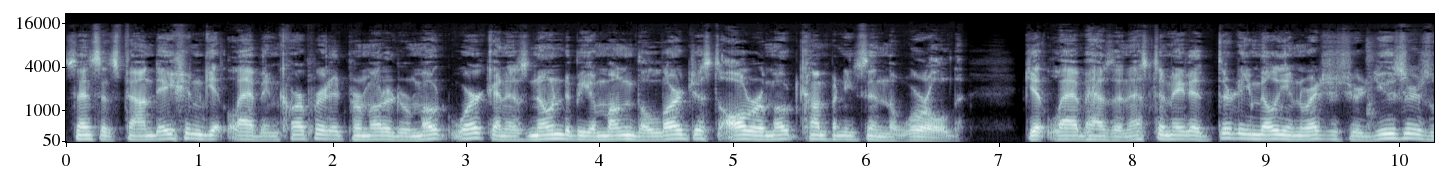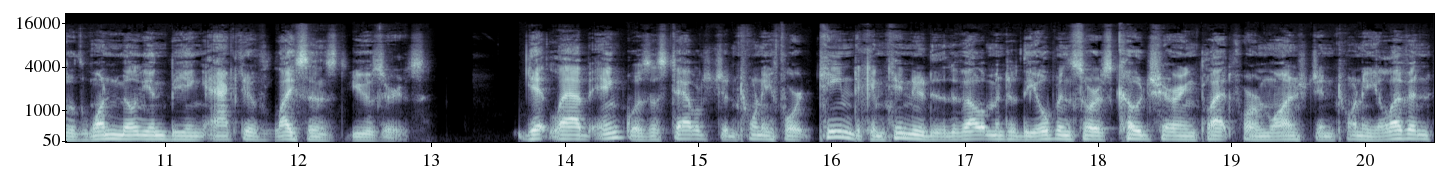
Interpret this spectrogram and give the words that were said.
Since its foundation, GitLab Incorporated promoted remote work and is known to be among the largest all remote companies in the world. GitLab has an estimated 30 million registered users, with 1 million being active licensed users. GitLab Inc. was established in 2014 to continue the development of the open source code sharing platform launched in 2011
